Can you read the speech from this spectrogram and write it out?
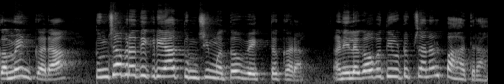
कमेंट करा. तुमच्या प्रतिक्रिया तुमची मतं व्यक्त करा. आणि लगावती यूट्यूब चॅनल पाहत राहा.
